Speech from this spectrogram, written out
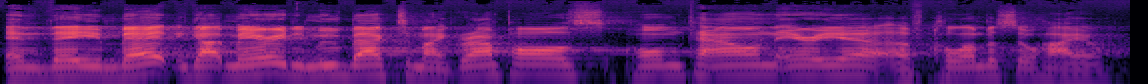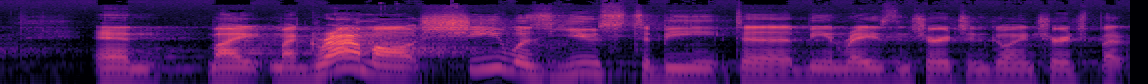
and they met and got married and moved back to my grandpa's hometown area of Columbus, Ohio. And my, my grandma, she was used to, be, to being raised in church and going to church, but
